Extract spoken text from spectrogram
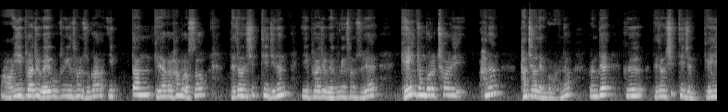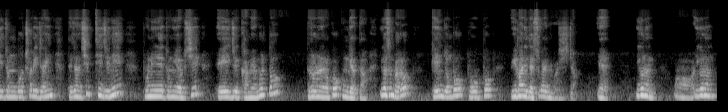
어, 이 브라질 외국인 선수가 입단 계약을 함으로써 대전 시티지는 이 브라질 외국인 선수의 개인 정보를 처리하는 단체가 되는 거거든요. 그런데 그 대전 시티즌 개인 정보 처리자인 대전 시티즌이 본인의 동의 없이 에이즈 감염을 또 드러내놓고 공개했다. 이것은 바로 개인정보 보호법 위반이 될 수가 있는 것이죠. 예, 이거는 어 이거는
